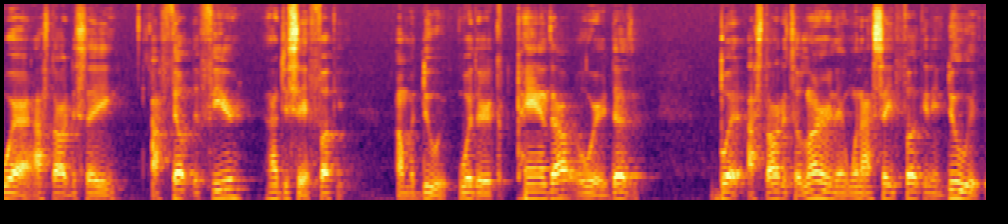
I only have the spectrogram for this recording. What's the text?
where I started to say I felt the fear. I just said fuck it, I'm gonna do it, whether it pans out or where it doesn't. But I started to learn that when I say fuck it and do it,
